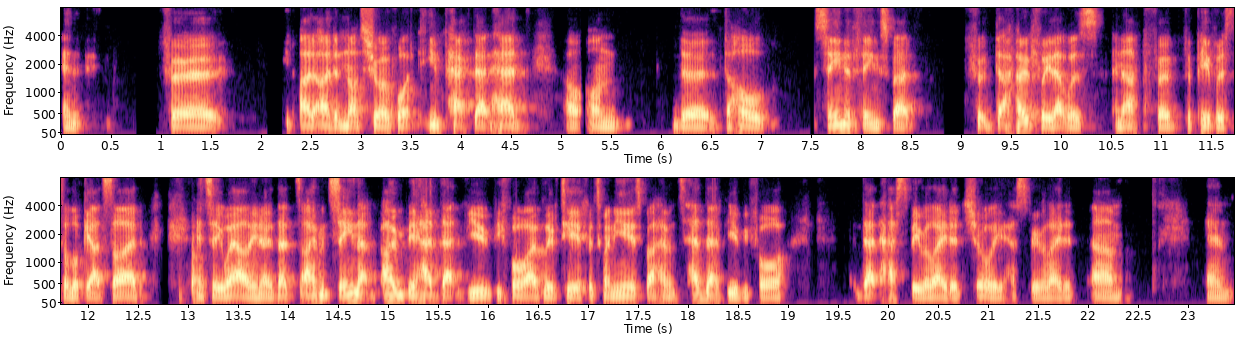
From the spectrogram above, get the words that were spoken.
and for I, I'm not sure of what impact that had on the the whole scene of things, but for, hopefully that was enough for, for people just to look outside and see, wow, you know, that's, I haven't seen that. I haven't had that view before. I've lived here for 20 years, but I haven't had that view before. That has to be related. Surely it has to be related. Um, and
